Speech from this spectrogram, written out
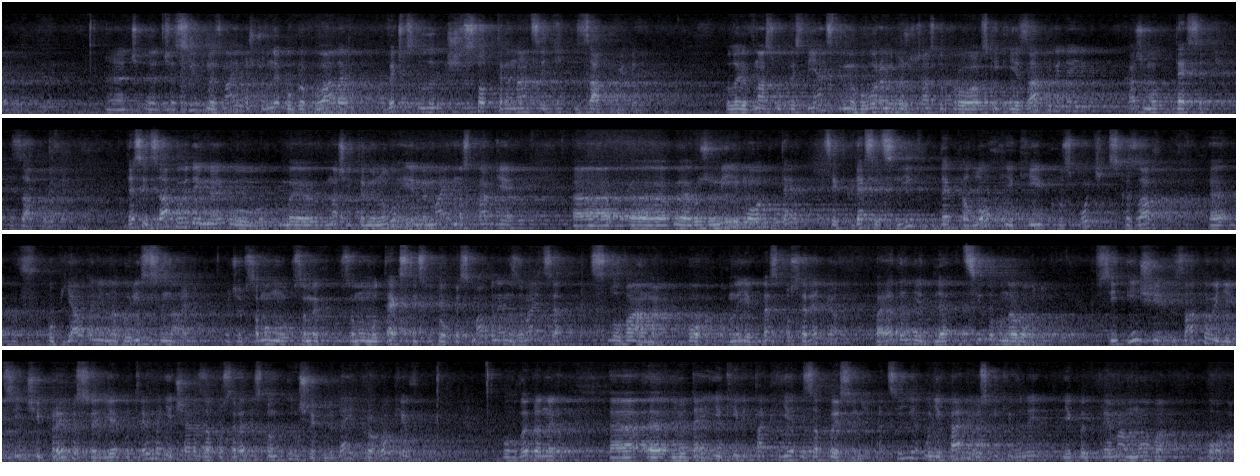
е, часів ми знаємо, що вони обрахували, вичислили 613 заповідей. Коли в нас у християнстві ми говоримо дуже часто про скільки є заповідей, кажемо 10 заповідей. 10 заповідей ми, у, ми в нашій термінології ми маємо насправді розуміємо, де цих 10 слів, декалог, які Господь сказав е, в об'явленні на горі Синай. Отже, в самому, в самих, в самому тексті Святого Письма вони називаються словами Бога. Вони є безпосередньо передані для цілого народу. Всі інші заповіді, всі інші приписи є отримані через за посередництвом інших людей, пророків, боговибраних е, е, людей, які відтак є записані. А ці є унікальні, оскільки вони якби пряма мова Бога.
